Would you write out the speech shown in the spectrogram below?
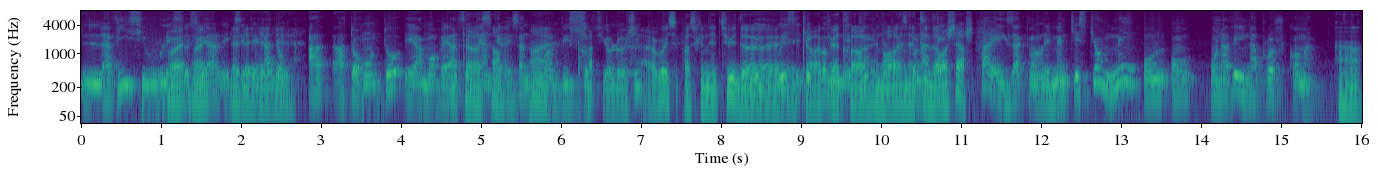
la vie, si vous voulez, Ouais, sociale, ouais. etc. Les- les- les- Donc, à, à Toronto et à Montréal, c'était Intéressant. du Ouais. point de vue sociologique. Ah oui, c'est presque une étude Oui, euh, oui, qui aurait comme pu une être euh, étude, une, parce une qu'on étude de avait recherche. Pas exactement les mêmes questions, mais on, on- on avait une approche commune. Ah,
